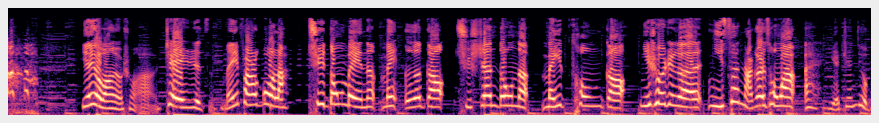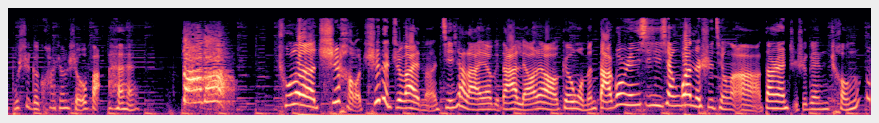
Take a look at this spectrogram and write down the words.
也有网友说啊，这日子没法过了。去东北呢没鹅糕，去山东呢没葱糕。你说这个你算哪根葱啊？哎，也真就不是个夸张手法。打他！除了吃好吃的之外呢，接下来要给大家聊聊跟我们打工人息息相关的事情了啊！当然，只是跟成都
